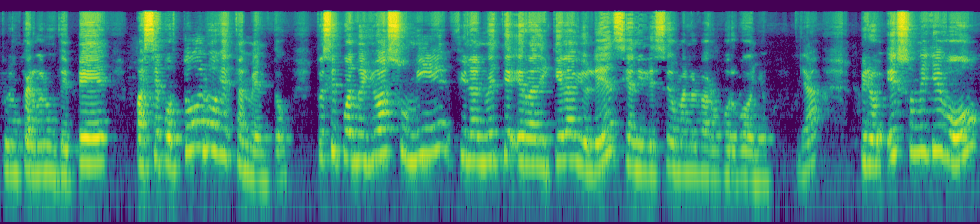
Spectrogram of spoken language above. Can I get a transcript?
Tuve un cargo en un TP, pasé por todos los estamentos. Entonces, cuando yo asumí, finalmente erradiqué la violencia en el Liceo Manuel Barros Borgoño, ¿ya? Pero eso me llevó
